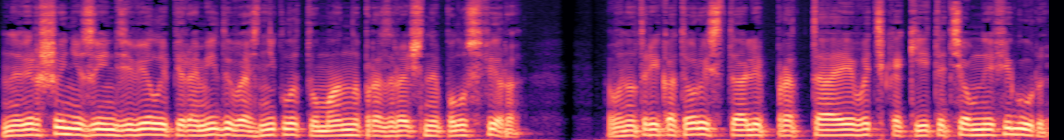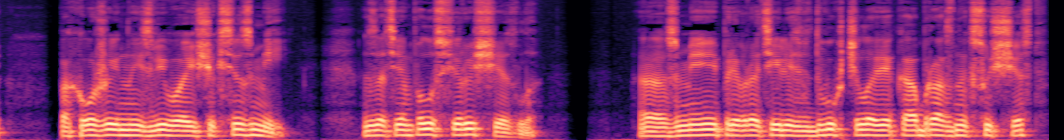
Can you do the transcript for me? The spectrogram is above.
на вершине заиндевелой пирамиды возникла туманно-прозрачная полусфера, внутри которой стали протаивать какие-то темные фигуры — похожие на извивающихся змей. Затем полусфера исчезла. А змеи превратились в двух человекообразных существ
